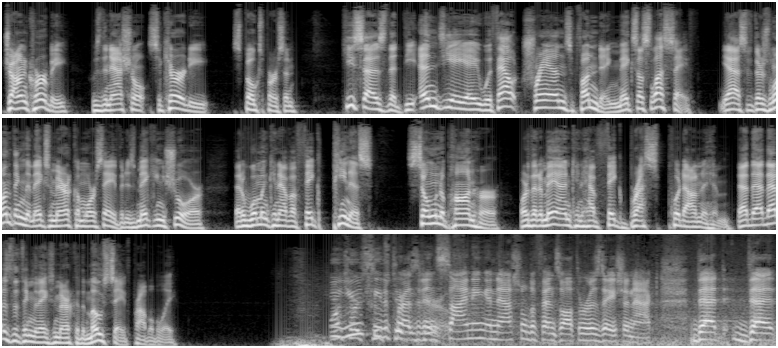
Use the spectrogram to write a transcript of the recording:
John Kirby, who's the national security spokesperson, he says that the NDAA without trans funding makes us less safe. Yes, if there's one thing that makes America more safe, it is making sure that a woman can have a fake penis sewn upon her or that a man can have fake breasts put onto him. That, that, that is the thing that makes America the most safe, probably. Do you see the president signing a National Defense Authorization Act that that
